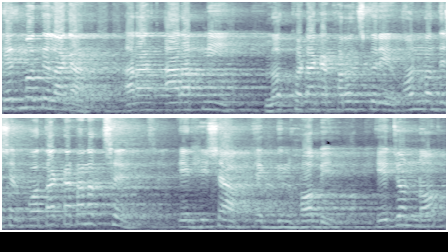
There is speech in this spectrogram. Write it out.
খেদমতে লাগান। আর আর আপনি লক্ষ টাকা খরচ করে অন্য দেশের পতাকা টানাচ্ছেন এর হিসাব একদিন হবে। এজন্য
